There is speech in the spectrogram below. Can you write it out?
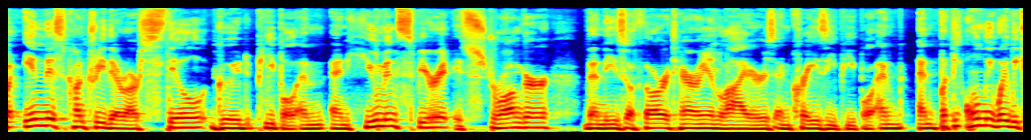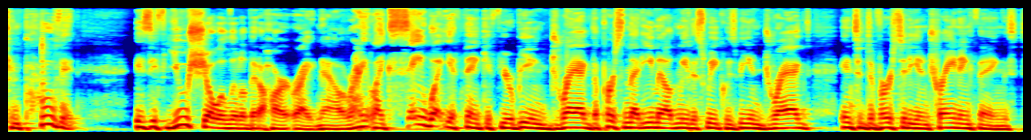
But in this country, there are still good people, and, and human spirit is stronger than these authoritarian liars and crazy people. And, and but the only way we can prove it is if you show a little bit of heart right now, right? Like say what you think if you're being dragged. The person that emailed me this week who's being dragged into diversity and training things,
